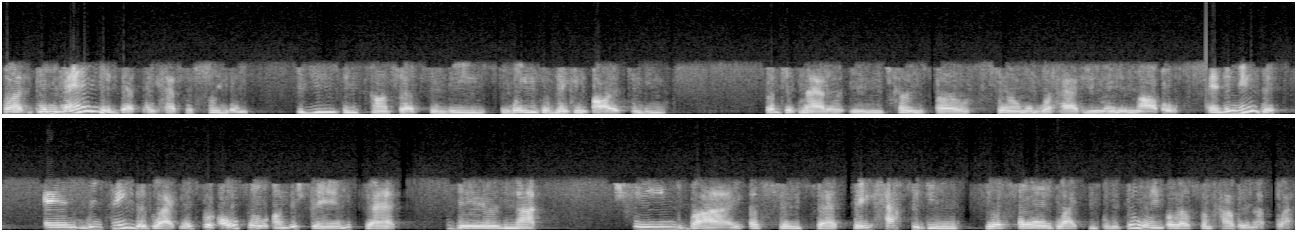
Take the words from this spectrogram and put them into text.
but demanded that they have the freedom to use these concepts and these ways of making art and these subject matter in terms of film and what have you and in novels and in music and retain their blackness, but also understand that they're not chained by a sense that they have to do what all black people are doing or else somehow they're not black.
